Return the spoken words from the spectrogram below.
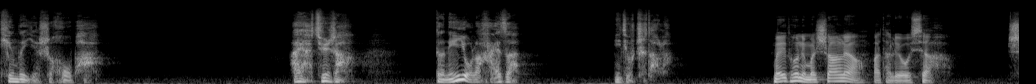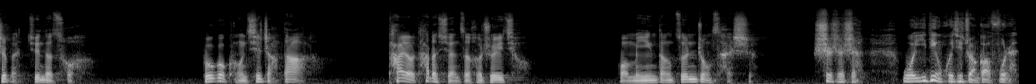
听的也是后怕。哎呀，君上，等您有了孩子，您就知道了。没同你们商量把他留下，是本君的错。不过孔七长大了，他有他的选择和追求，我们应当尊重才是。是是是，我一定回去转告夫人，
